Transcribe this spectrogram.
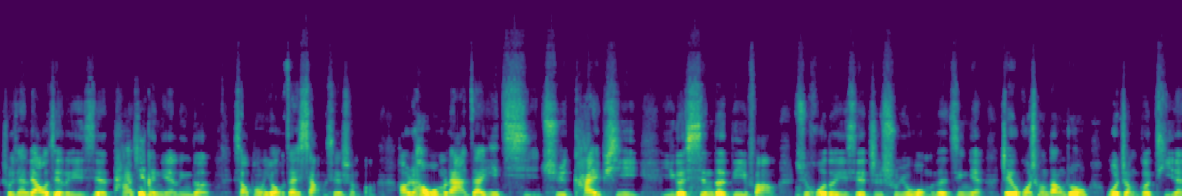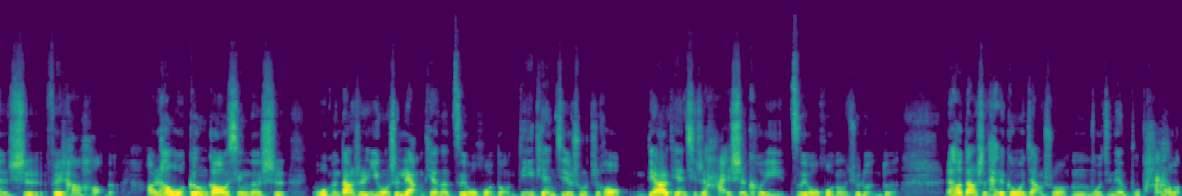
首先了解了一些她这个年龄的小朋友在想些什么。好，然后我们俩在一起去开辟一个新的地方。去获得一些只属于我们的经验，这个过程当中，我整个体验是非常好的啊。然后我更高兴的是，我们当时一共是两天的自由活动，第一天结束之后，第二天其实还是可以自由活动去伦敦。然后当时他就跟我讲说，嗯，我今天不怕了。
